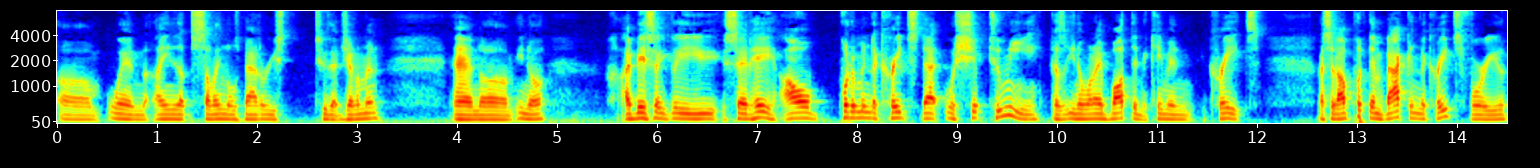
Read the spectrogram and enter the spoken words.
um, when I ended up selling those batteries to that gentleman. And, um, you know, I basically said, hey, I'll put them in the crates that was shipped to me. Because, you know, when I bought them, it came in crates. I said, I'll put them back in the crates for you.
